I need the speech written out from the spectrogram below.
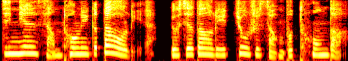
今天想通了一个道理，有些道理就是想不通的。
